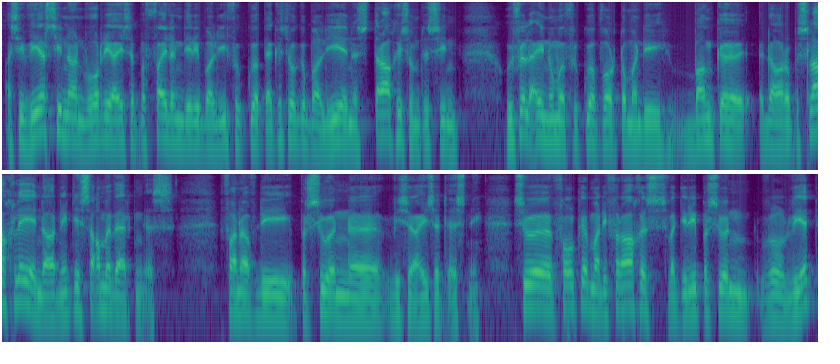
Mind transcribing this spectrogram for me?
As jy weer sien dan word die huise beveiling deur die balie verkoop. Ek is ook 'n balie en dit is tragies om te sien hoeveel eiendomme verkoop word omdat die banke daarop beslag lê en daar net nie samewerking is vanaf die persoon uh, wie se huis dit is nie. So Volker, maar die vraag is wat hierdie persoon wil weet,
